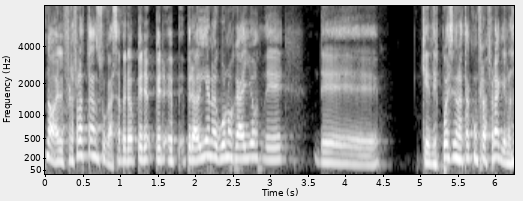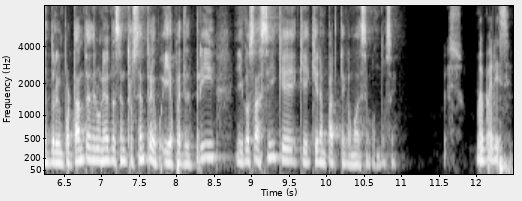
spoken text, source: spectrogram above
no, el Frafra está en su casa, pero, pero, pero, pero habían algunos gallos de, de que después a estar con Frafra, que no sé lo importante de la unión de centro-centro y después del PRI y cosas así, que, que, que eran parte como de ese mundo, sí. Eso, me parece.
